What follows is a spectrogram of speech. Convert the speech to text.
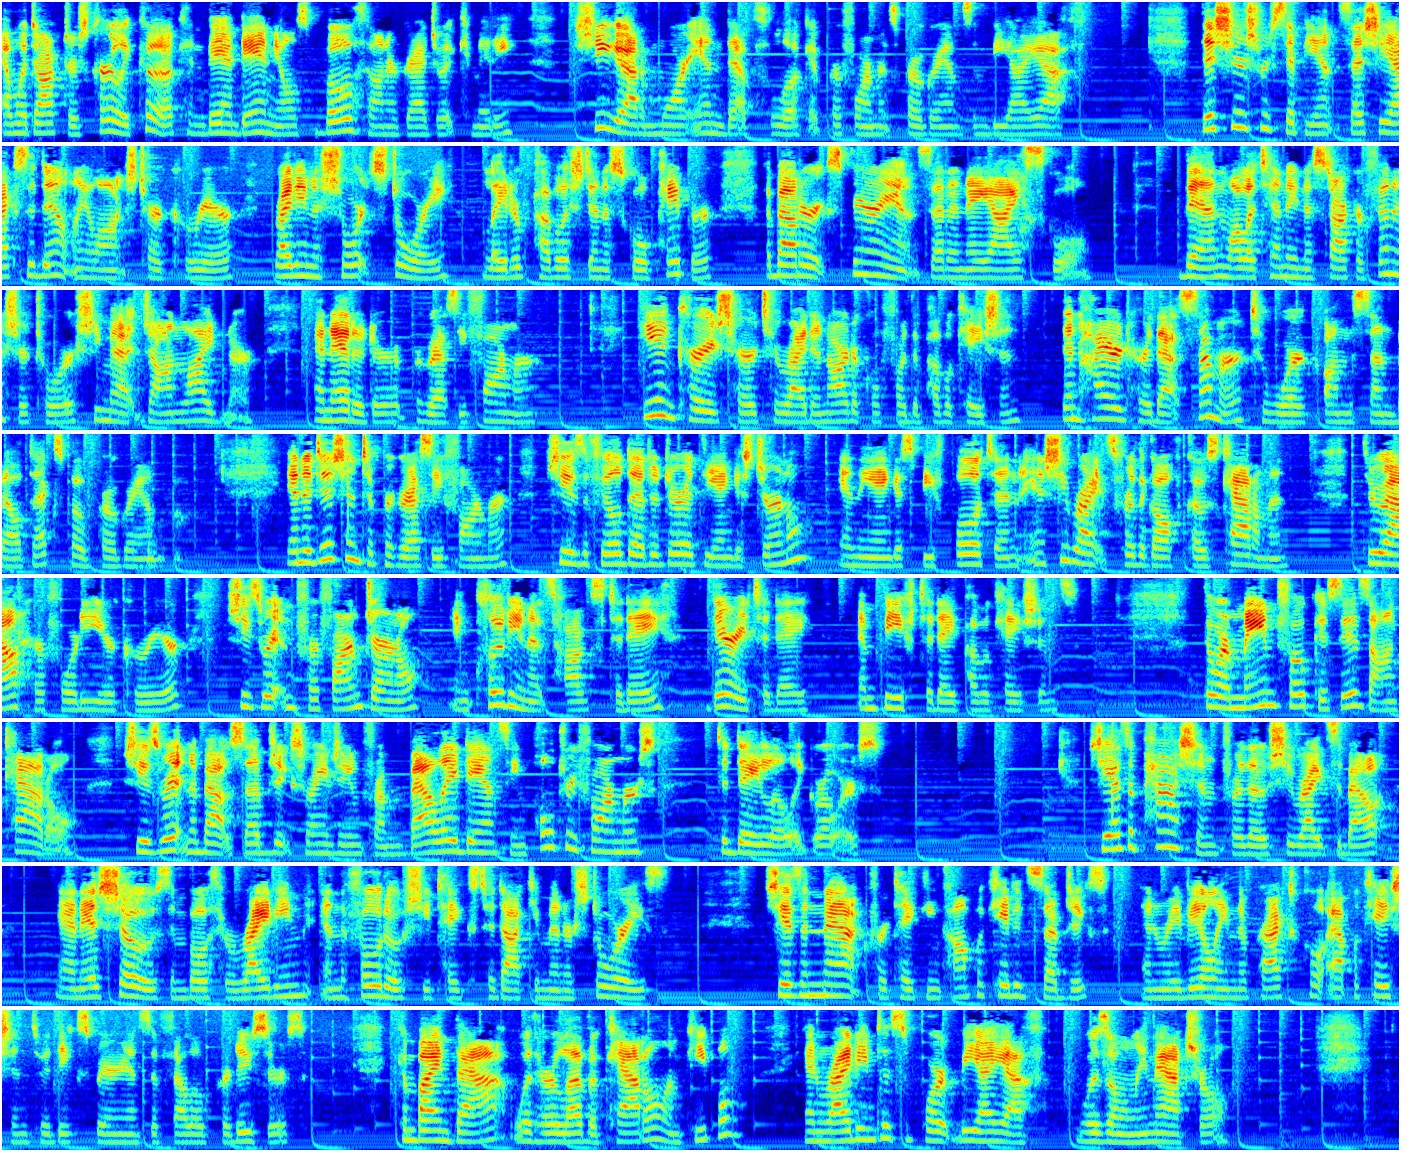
and with doctors Curly Cook and Dan Daniels both on her graduate committee, she got a more in depth look at performance programs in BIF. This year's recipient says she accidentally launched her career writing a short story, later published in a school paper, about her experience at an AI school. Then, while attending a Stocker Finisher tour, she met John Leidner, an editor at Progressive Farmer. He encouraged her to write an article for the publication, then hired her that summer to work on the Sunbelt Expo program. In addition to Progressive Farmer, she is a field editor at the Angus Journal and the Angus Beef Bulletin, and she writes for the Gulf Coast Cattleman. Throughout her 40 year career, she's written for Farm Journal, including its Hogs Today, Dairy Today, and Beef Today publications. Though her main focus is on cattle, she has written about subjects ranging from ballet dancing poultry farmers to daylily growers. She has a passion for those she writes about, and it shows in both her writing and the photos she takes to document her stories. She has a knack for taking complicated subjects and revealing the practical application through the experience of fellow producers. Combine that with her love of cattle and people, and writing to support BIF was only natural.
